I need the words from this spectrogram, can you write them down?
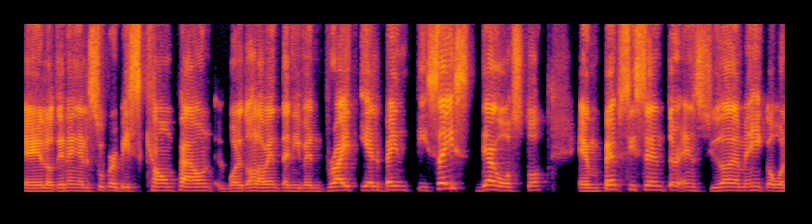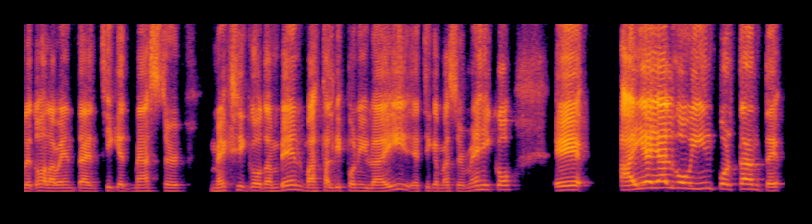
Eh, lo tienen en el Super Beast Compound, el boletos a la venta en Eventbrite. Y el 26 de agosto en Pepsi Center en Ciudad de México, boletos a la venta en Ticketmaster México también. Va a estar disponible ahí, Ticketmaster México. Eh, ahí hay algo bien importante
